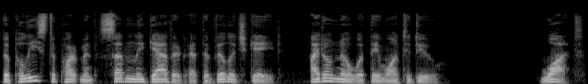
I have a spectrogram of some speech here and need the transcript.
The police department suddenly gathered at the village gate, I don't know what they want to do. What?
